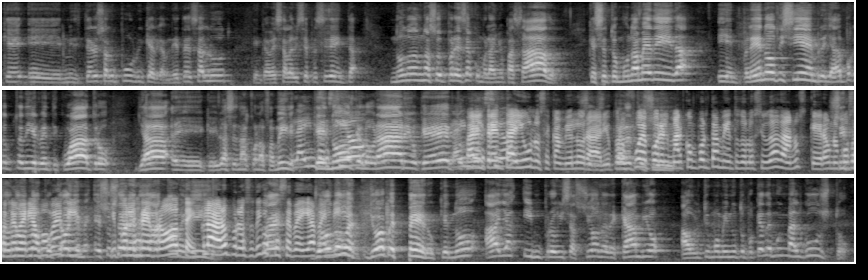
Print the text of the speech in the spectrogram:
que el Ministerio de Salud Pública, el Gabinete de Salud, que encabeza la vicepresidenta, no nos da una sorpresa como el año pasado, que se tomó una medida y en pleno diciembre, ya después que tú tenías el 24, ya eh, que iba a cenar con la familia, que no, que el horario, que esto. Para el 31 se cambió el horario, pero fue por el mal comportamiento de los ciudadanos, que era una cosa que veníamos a venir, y por el rebrote, claro, por eso digo que se veía yo venir. yo espero que no haya improvisaciones de cambio a último minuto, porque es de muy mal gusto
